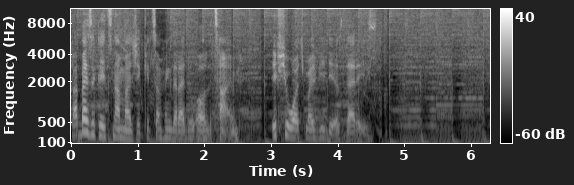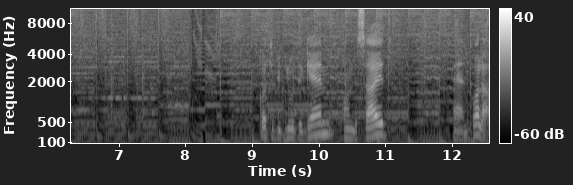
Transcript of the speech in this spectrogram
But basically it's not magic, it's something that I do all the time. If you watch my videos, that is. Got2b Glued again on the side and voila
